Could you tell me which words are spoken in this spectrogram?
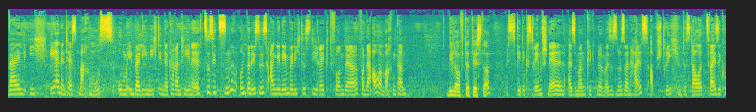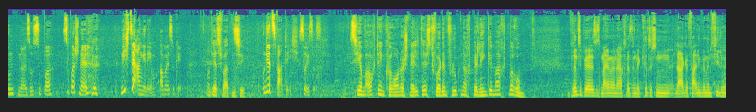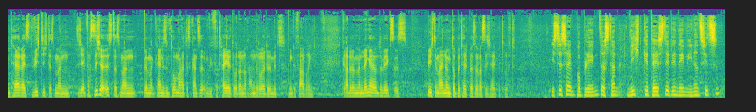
Weil ich eh einen Test machen muss, um in Berlin nicht in der Quarantäne zu sitzen. Und dann ist es angenehm, wenn ich das direkt von der, von der Auer machen kann. Wie läuft der Test ab? Es geht extrem schnell. Also man kriegt nur, es ist nur so ein Halsabstrich und das dauert zwei Sekunden. Also super, super schnell. Nicht sehr angenehm, aber ist okay. Und jetzt warten Sie. Und jetzt warte ich, so ist es. Sie haben auch den Corona-Schnelltest vor dem Flug nach Berlin gemacht. Warum? Prinzipiell ist es meiner Meinung nach bei so einer kritischen Lage, vor allem wenn man viel hin und her reist, wichtig, dass man sich einfach sicher ist, dass man, wenn man keine Symptome hat, das Ganze irgendwie verteilt oder noch andere Leute mit in Gefahr bringt. Gerade wenn man länger unterwegs ist, bin ich der Meinung, doppelt hält besser, was Sicherheit betrifft. Ist es ein Problem, dass dann nicht Getestete neben Ihnen sitzen?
